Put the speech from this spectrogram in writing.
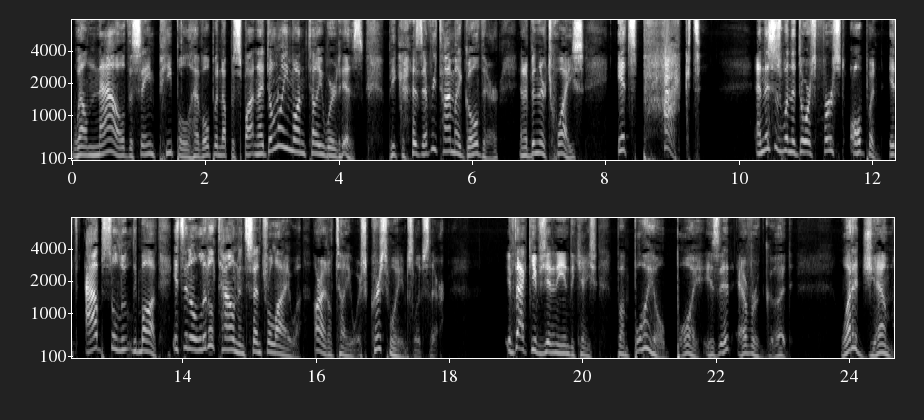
Well, now the same people have opened up a spot, and I don't even want to tell you where it is because every time I go there, and I've been there twice, it's packed. And this is when the doors first open. It's absolutely mobbed. It's in a little town in central Iowa. All right, I'll tell you where. Chris Williams lives there. If that gives you any indication. But boy, oh boy, is it ever good. What a gem.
